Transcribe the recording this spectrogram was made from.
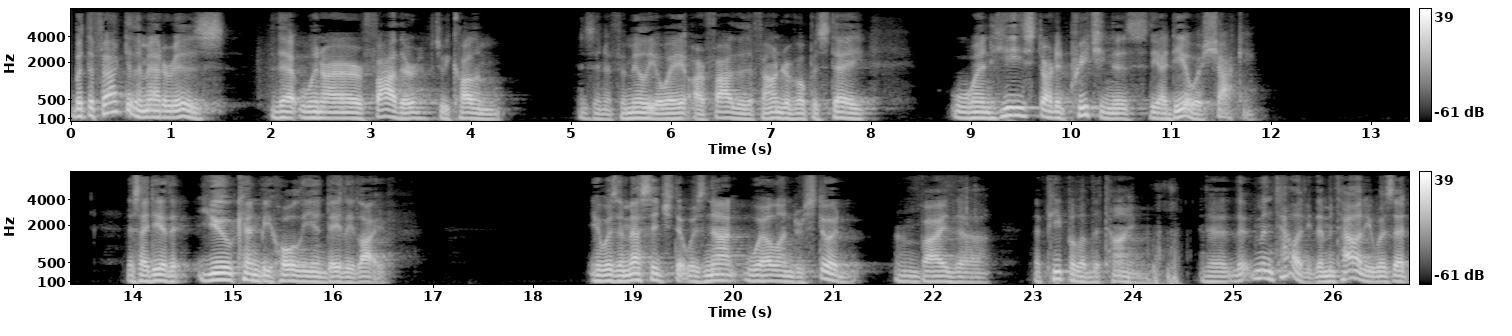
But the fact of the matter is that when our father, as we call him is in a familiar way, our father, the founder of Opus Dei, when he started preaching this, the idea was shocking. This idea that you can be holy in daily life. It was a message that was not well understood by the, the people of the time. The, the mentality, the mentality was that,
